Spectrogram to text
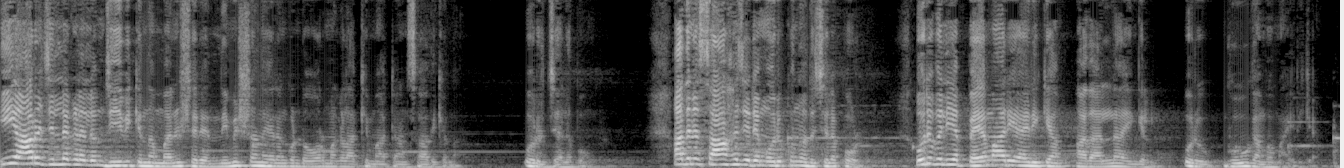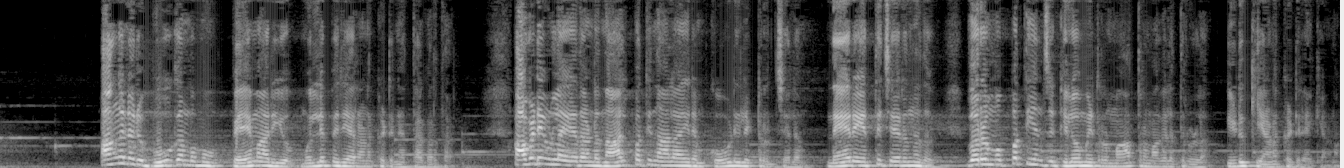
ഈ ആറ് ജില്ലകളിലും ജീവിക്കുന്ന മനുഷ്യരെ നിമിഷ നേരം കൊണ്ട് ഓർമ്മകളാക്കി മാറ്റാൻ സാധിക്കുന്ന ഒരു ജലബോംബ്. അതിന് സാഹചര്യം ഒരുക്കുന്നത് ചിലപ്പോൾ ഒരു വലിയ പേമാരിയായിരിക്കാം അതല്ല എങ്കിൽ ഒരു ഭൂകമ്പമായിരിക്കാം. അങ്ങനെ ഒരു ഭൂകമ്പമോ പേമാരിയോ മുല്ലപ്പെരിയാർ അണക്കെട്ടിനെ തകർത്താൽ. അവിടെയുള്ള ഏതാണ്ട് നാൽപ്പത്തിനാലായിരം കോടി ലിറ്റർ ജലം നേരെ എത്തിച്ചേരുന്നത് വെറും മുപ്പത്തിയഞ്ച് കിലോമീറ്റർ മാത്രം അകലത്തിലുള്ള ഇടുക്കി അണക്കെട്ടിലേക്കാണ്.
